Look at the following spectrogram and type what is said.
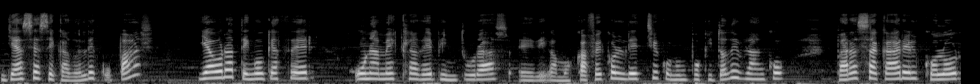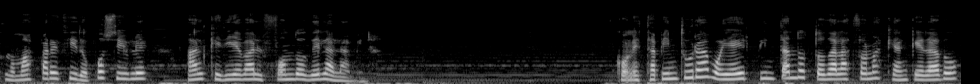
Ya se ha secado el decoupage y ahora tengo que hacer una mezcla de pinturas, eh, digamos café con leche con un poquito de blanco para sacar el color lo más parecido posible al que lleva el fondo de la lámina. Con esta pintura voy a ir pintando todas las zonas que han quedado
